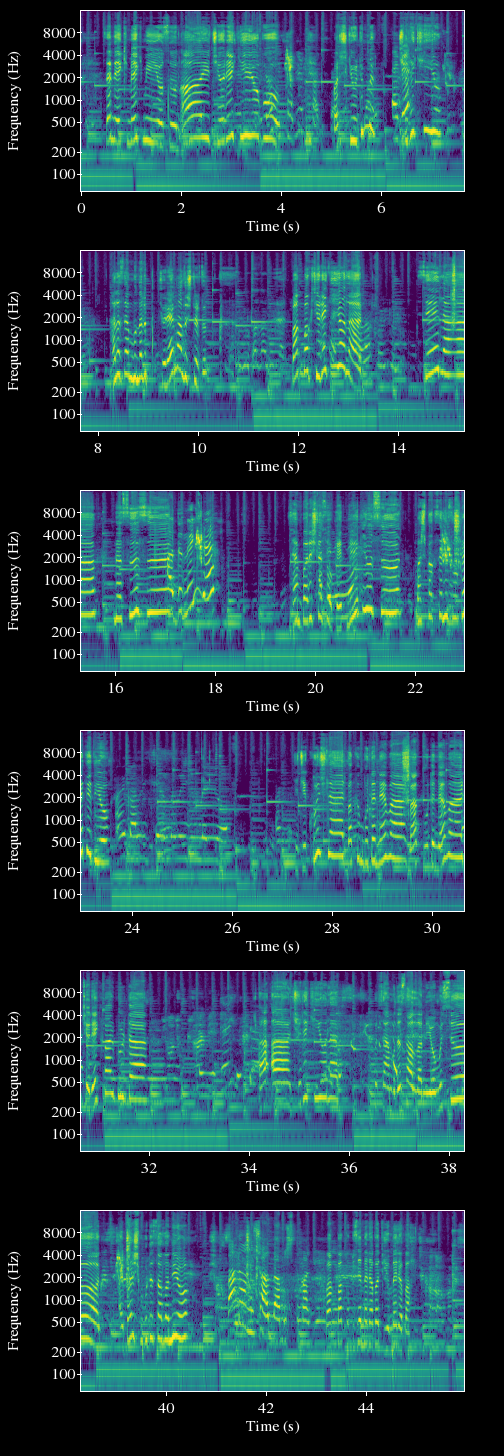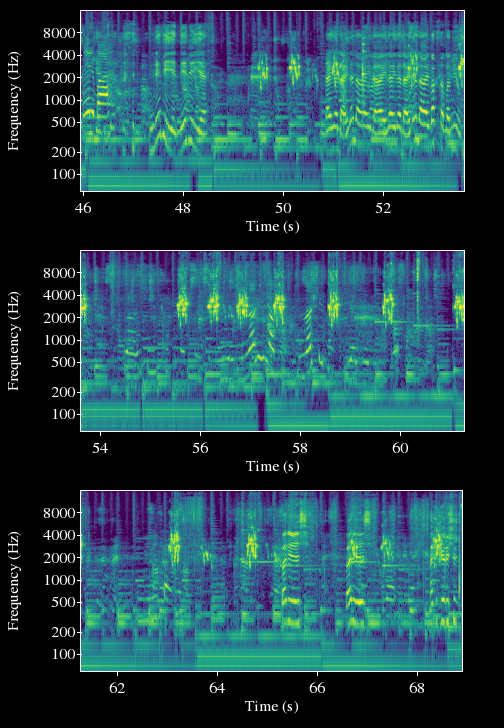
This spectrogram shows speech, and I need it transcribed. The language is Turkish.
Sen ekmek mi yiyorsun? Ay çörek yiyor bu. Barış gördün mü? Evet. Çörek yiyor. Hala sen bunları çöreğe mi alıştırdın? Bak bak çörek yiyorlar. Selam. Nasılsın? Adı neydi? Sen Barış'la sohbet mi ediyorsun? Barış bak seninle sohbet ediyor. Ay kardeşim veriyor. Cici kuşlar. Bakın burada ne var? Bak burada ne var? Çörek var burada. Aa çörek yiyorlar. Bu sen burada sallanıyor musun? Ay Barış bu burada sallanıyor. Ben de onu sallamıştım önce. Bak bak bu bize merhaba diyor merhaba. Merhaba. nereye nereye? Lay lay lay lay lay lay lay lay lay lay bak sallanıyor. Nasıl Barış. Barış. Hadi görüşürüz.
